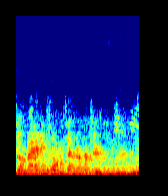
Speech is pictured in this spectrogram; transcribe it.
so Manning's on 10, number two.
